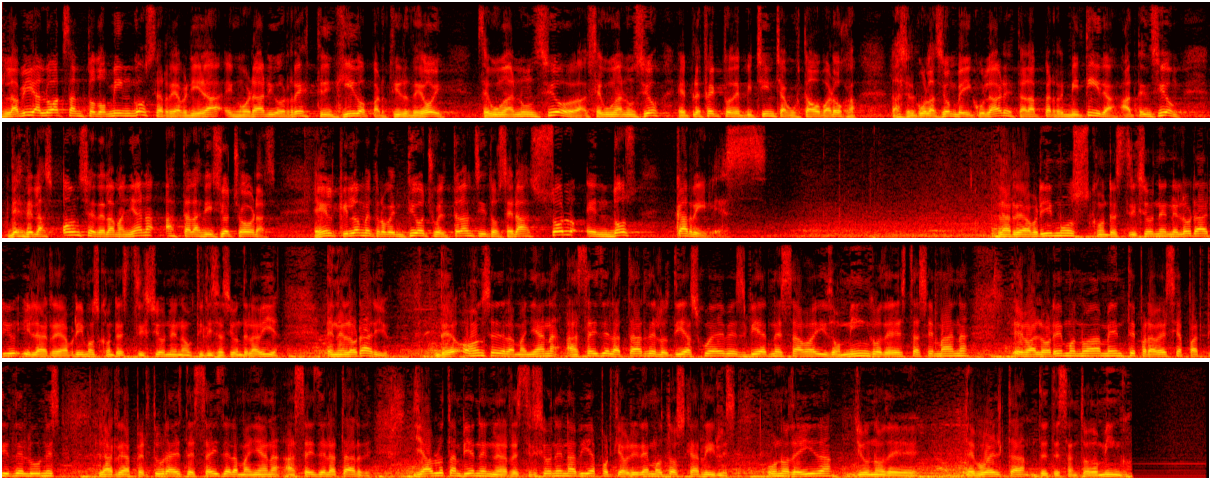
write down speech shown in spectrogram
La vía Loac Santo Domingo se reabrirá en horario restringido a partir de hoy. Según anunció, según anunció el prefecto de Pichincha, Gustavo Baroja, la circulación vehicular estará permitida, atención, desde las 11 de la mañana hasta las 18 horas. En el kilómetro 28 el tránsito será solo en dos carriles. La reabrimos con restricción en el horario y la reabrimos con restricción en la utilización de la vía. En el horario, de 11 de la mañana a 6 de la tarde los días jueves, viernes, sábado y domingo de esta semana, evaluaremos nuevamente para ver si a partir de lunes la reapertura es de 6 de la mañana a 6 de la tarde. Y hablo también en la restricción en la vía porque abriremos dos carriles, uno de ida y uno de, de vuelta desde Santo Domingo.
